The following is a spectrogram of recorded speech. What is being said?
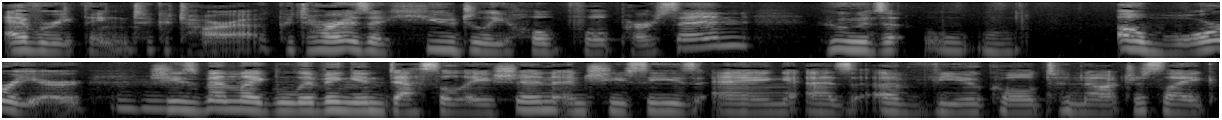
everything to Katara. Katara is a hugely hopeful person who's a warrior. Mm-hmm. She's been like living in desolation and she sees Aang as a vehicle to not just like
